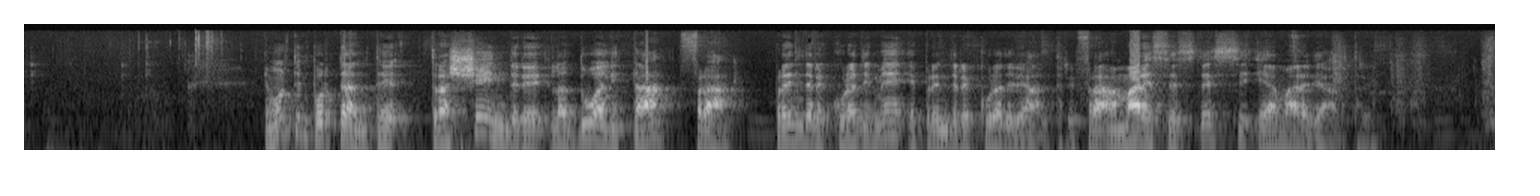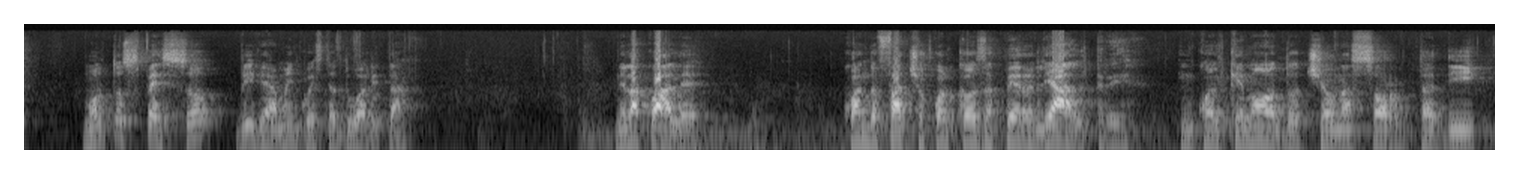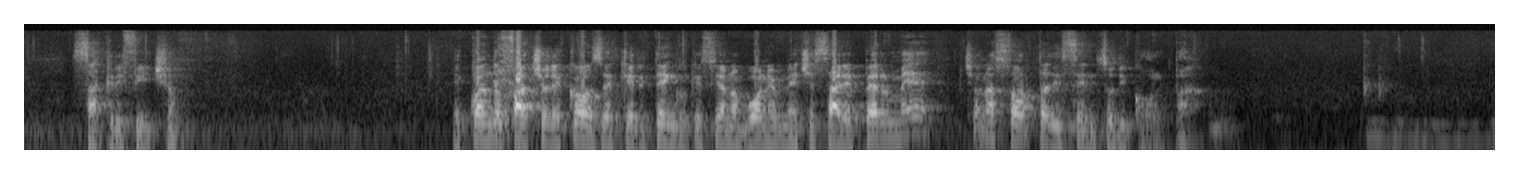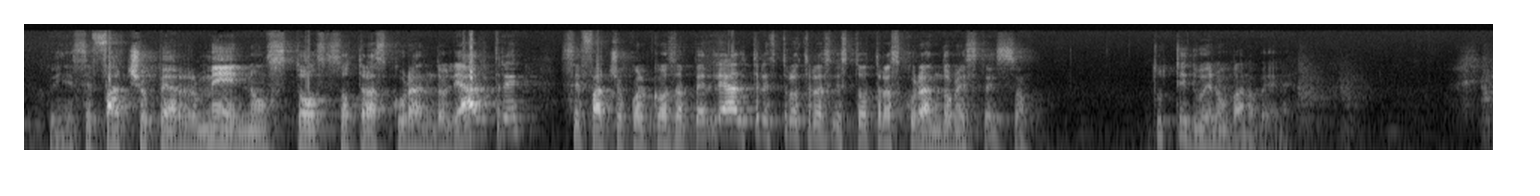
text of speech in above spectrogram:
è molto importante trascendere la dualità fra prendere cura di me e prendere cura degli altri, fra amare se stessi e amare gli altri. Molto spesso viviamo in questa dualità, nella quale quando faccio qualcosa per gli altri, in qualche modo c'è una sorta di sacrificio. E quando faccio le cose che ritengo che siano buone e necessarie per me, c'è una sorta di senso di colpa. Quindi se faccio per me non sto, sto trascurando gli altri, se faccio qualcosa per gli altri sto, tras- sto trascurando me stesso. Tutti e due non vanno bene.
